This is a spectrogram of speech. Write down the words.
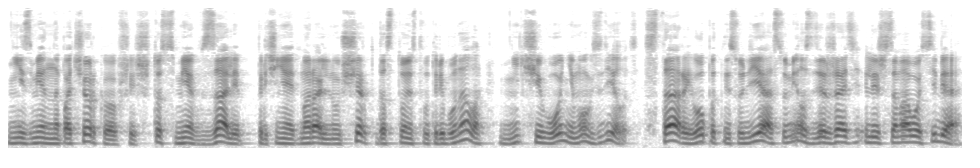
неизменно подчеркивавший, что смех в зале причиняет моральный ущерб достоинству трибунала, ничего не мог сделать. Старый опытный судья сумел сдержать лишь самого себя,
